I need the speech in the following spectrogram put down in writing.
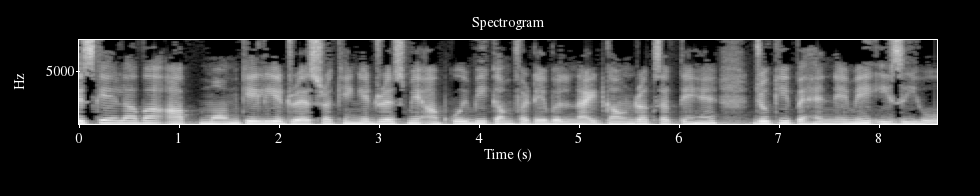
इसके अलावा आप मॉम के लिए ड्रेस रखेंगे। ड्रेस में आप कोई भी कंफर्टेबल नाइट गाउन रख सकते हैं, जो कि पहनने में इजी हो।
